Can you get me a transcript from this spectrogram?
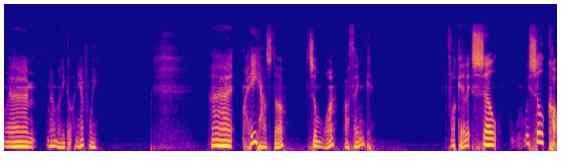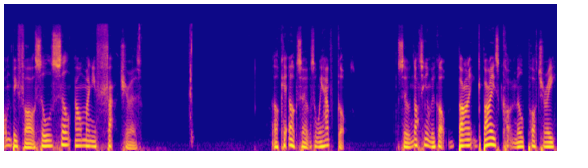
Um, we haven't really got any, have we? Uh, he has though, somewhere, I think. Okay, let's sell. We sold cotton before, so we'll sell our manufacturers. Okay, oh, so so we have got. So Nottingham, we've got buy, buys cotton mill pottery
